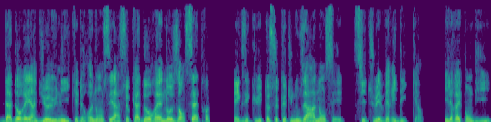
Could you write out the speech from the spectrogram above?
d'adorer un Dieu unique et de renoncer à ce qu'adoraient nos ancêtres? Exécute ce que tu nous as annoncé, si tu es véridique. Il répondit,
